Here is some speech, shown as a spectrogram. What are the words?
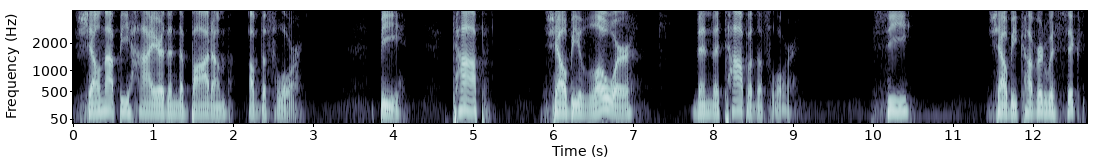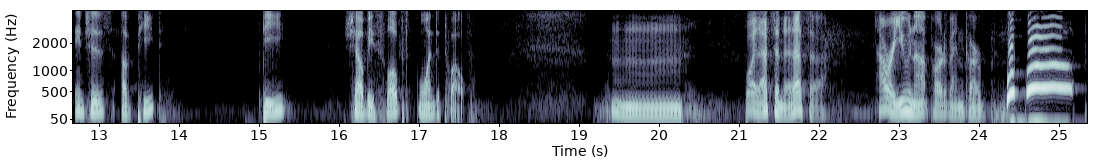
shall not be higher than the bottom of the floor. B top shall be lower than the top of the floor. C shall be covered with six inches of peat. D shall be sloped one to twelve. Hmm. Boy, that's a that's a. How are you not part of NCARB? Whoop whoop!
